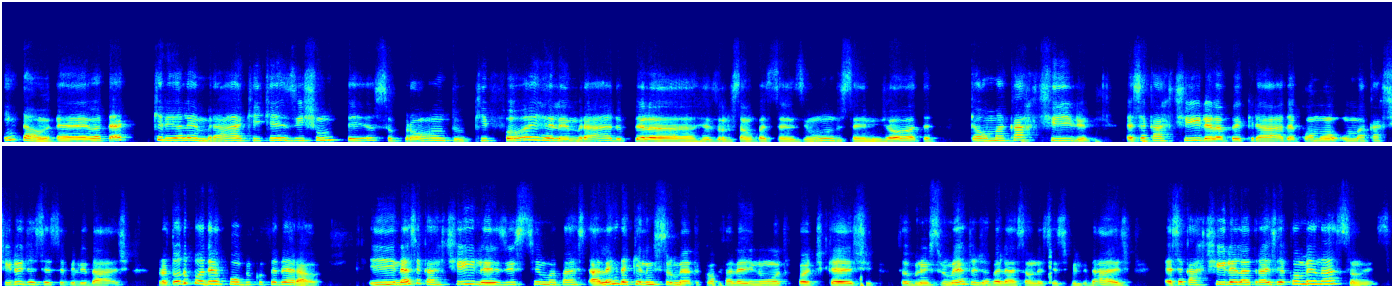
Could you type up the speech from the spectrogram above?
Então, é, eu até queria lembrar aqui que existe um texto pronto que foi relembrado pela Resolução 401 do CNJ, que é uma cartilha. Essa cartilha ela foi criada como uma cartilha de acessibilidade para todo o poder público federal. E nessa cartilha existe uma além daquele instrumento que eu falei no outro podcast sobre o instrumento de avaliação da acessibilidade, essa cartilha ela traz recomendações.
